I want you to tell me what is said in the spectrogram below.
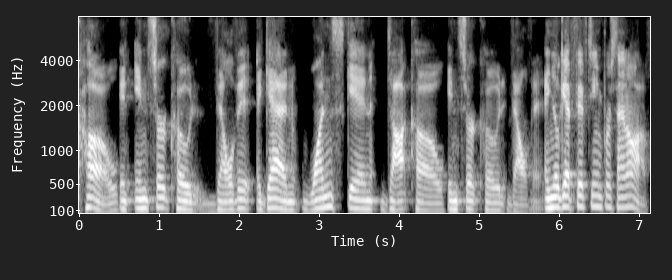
oneskin.co and insert code VELVET. Again, oneskin.co, insert code VELVET, and you'll get 15% off.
